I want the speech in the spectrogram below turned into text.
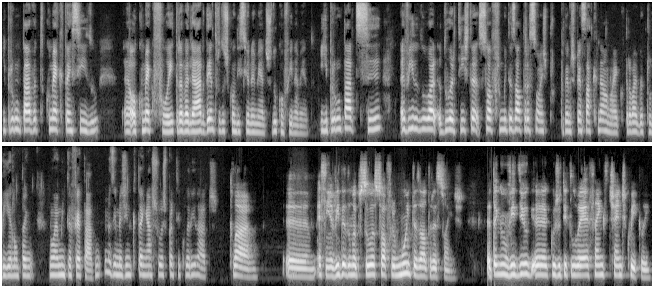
E perguntava-te como é que tem sido ou como é que foi trabalhar dentro dos condicionamentos do confinamento e perguntar-te se a vida do, do, artista sofre muitas alterações, porque podemos pensar que não, não é? Que o trabalho da ateliê não, tem, não é muito afetado, mas imagino que tenha as suas particularidades. Claro. É assim, a vida de uma pessoa sofre muitas alterações. Eu tenho um vídeo uh, cujo título é Things Change Quickly.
